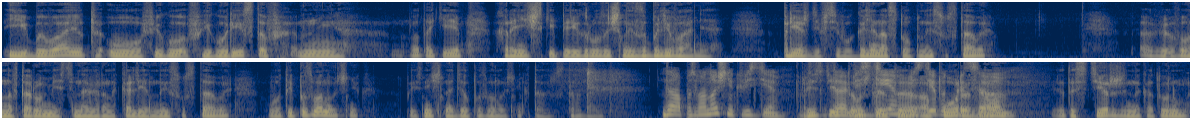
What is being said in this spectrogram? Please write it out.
И бывают у фигу, фигуристов ну, такие хронические перегрузочные заболевания. Прежде всего, голеностопные суставы. Э, на втором месте, наверное, коленные суставы. Вот, и позвоночник поясничный отдел позвоночника также страдает. Да, позвоночник везде. Просто. Везде, да, везде, это везде опора, под прицелом. Да, это стержень, на котором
